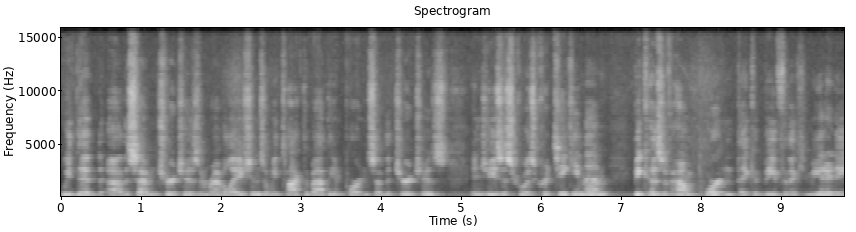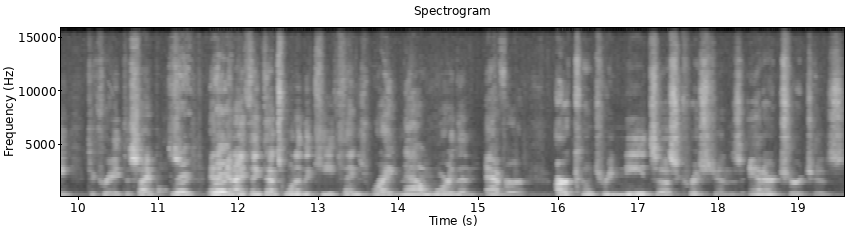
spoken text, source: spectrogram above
We did uh, the seven churches in Revelations, and we talked about the importance of the churches, and Jesus was critiquing them because of how important they could be for the community to create disciples. Right, And, right. and I think that's one of the key things. Right now, more than ever, our country needs us Christians and our churches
